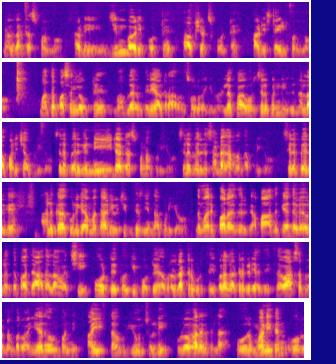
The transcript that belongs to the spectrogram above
நல்லா ட்ரெஸ் பண்ணணும். அப்படி ஜிம் பாடி போட்டு ஆஃப் ஷர்ட்ஸ் போட்டு அப்படி ஸ்டைல் பண்ணணும். மற்ற பசங்களை விட்டு மாப்பிள்ளை பெரிய ஆள்ரா அவன் சொல்ல வைக்கணும். இல்லை ப ஒரு சில பெண்களுக்கு நல்லா படித்தா பிடிக்கும். சில பேருக்கு நீட்டாக ட்ரெஸ் பண்ணால் பிடிக்கும். சில பேருக்கு சண்டைக்காரனாக இருந்தால் பிடிக்கும். சில பேருக்கு அழுக்காக குளிக்காமல் தாடி வச்சுட்டு தெரிஞ்சிருந்தா பிடிக்கும். இந்த மாதிரி பல இது இருக்குது அப்போ அதுக்கேற்ற வேவில் லென்த்தை பார்த்து அதெல்லாம் வச்சு போட்டு கொக்கி போட்டு அப்புறம் லெட்டர் கொடுத்து இப்போலாம் லெட்டர் கிடையாது. இதை வாட்ஸ்அப்பில் நம்பர் வாங்கி ஏதோ ஒன்று பண்ணி ஐ லவ் யூன்னு சொல்லி இவ்வளோ வேலை இருக்குதுல்ல? ஒரு மனிதன் ஒரு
